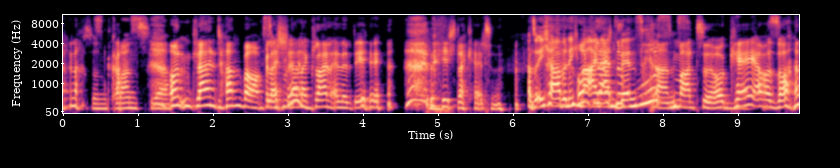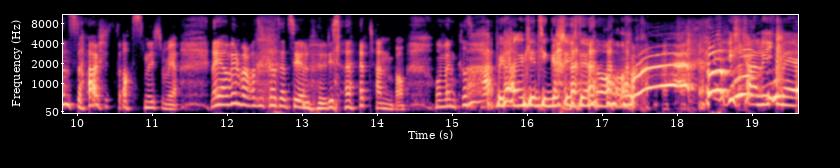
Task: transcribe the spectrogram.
So ein Kranz, ja. Und einen kleinen Tannenbaum, Ist vielleicht mit einer kleinen LED-Lichterkette. Also ich habe nicht Und mal einen eine Adventskranz. Fußmatte, okay? Aber sonst habe ich es draußen nicht mehr. Naja, auf jeden Fall, was ich kurz erzählen will, dieser Tannenbaum. Und wenn Chris Park Wie lange geht die Geschichte noch? ich kann nicht mehr.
